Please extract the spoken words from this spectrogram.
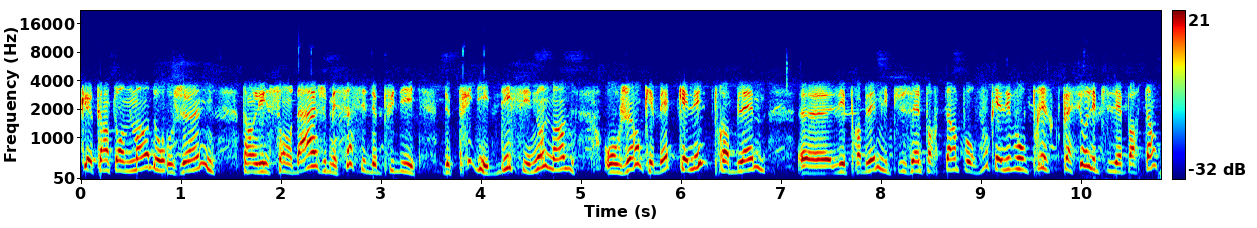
que quand on demande aux jeunes dans les sondages, mais ça c'est depuis des depuis des décennies, on demande aux gens au Québec quel est le problème, euh, les problèmes les plus importants pour vous, quelles sont vos préoccupations les plus importantes,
